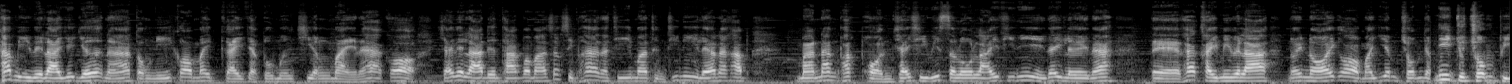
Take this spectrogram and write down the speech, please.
ถ้ามีเวลาเยอะๆนะ ตรงนี้ก็ไม่ไกลจากตัวเมืองเชียงใหม่นะฮะ ก็ใช้เวลาเดินทางประมาณสัก 15 นาทีมาถึงที่นี่แล้วนะครับ มานั่งพักผ่อนใช้ชีวิตสโลไลฟ์ที่นี่ได้เลยนะ แต่ถ้าใครมีเวลาน้อยๆ ก็มาเยี่ยมชมอย่างนี่จุดชมผี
